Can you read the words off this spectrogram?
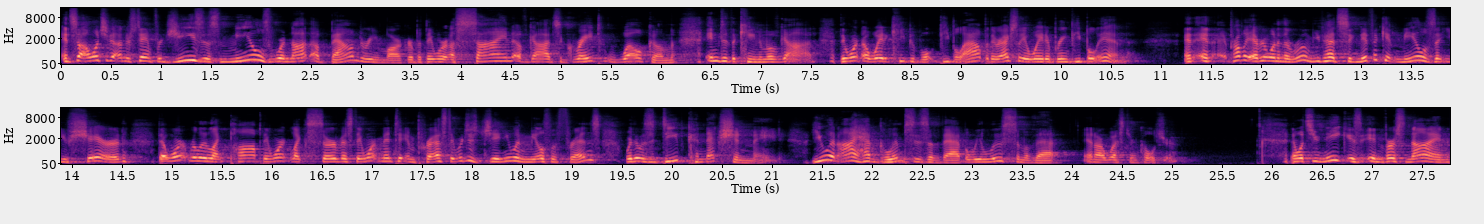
And so I want you to understand for Jesus, meals were not a boundary marker, but they were a sign of God's great welcome into the kingdom of God. They weren't a way to keep people, people out, but they were actually a way to bring people in. And, and probably everyone in the room, you've had significant meals that you've shared that weren't really like pomp, they weren't like service, they weren't meant to impress, they were just genuine meals with friends where there was a deep connection made. You and I have glimpses of that, but we lose some of that in our Western culture. And what's unique is in verse 9,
